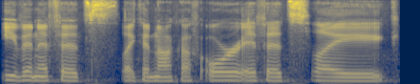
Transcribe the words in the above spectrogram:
even if it's like a knockoff, or if it's like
